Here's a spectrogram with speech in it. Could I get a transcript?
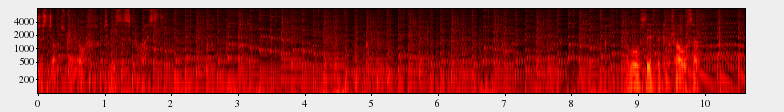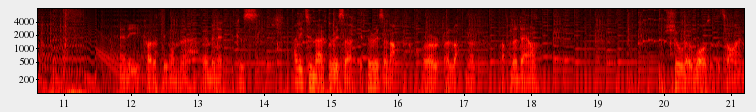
Just jump straight off. Jesus Christ. I will see if the controls have any kind of thing on there in a minute because I need to know if there is a if there is an up or a, a up, and a, up and a down. I'm sure there was at the time.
